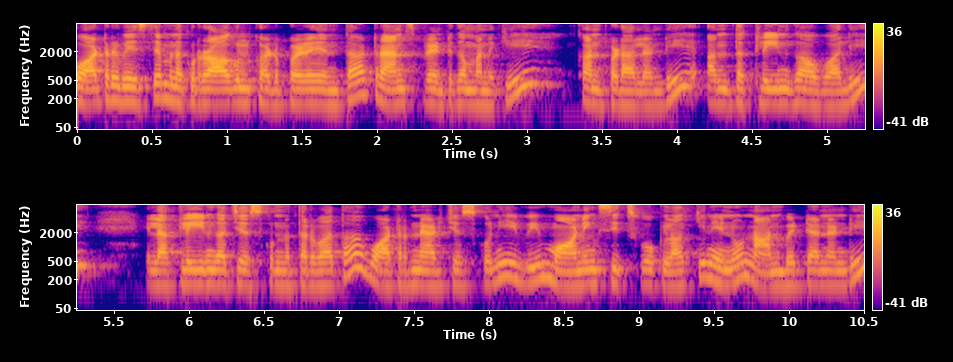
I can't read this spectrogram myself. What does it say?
వాటర్ వేస్తే మనకు రాగులు కనపడేంత ట్రాన్స్పరెంట్గా మనకి కనపడాలండి. అంత క్లీన్గా అవ్వాలి. ఇలా క్లీన్గా చేసుకున్న తర్వాత వాటర్ని యాడ్ చేసుకొని ఇవి మార్నింగ్ సిక్స్ ఓ క్లాక్కి నేను నానబెట్టానండి.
